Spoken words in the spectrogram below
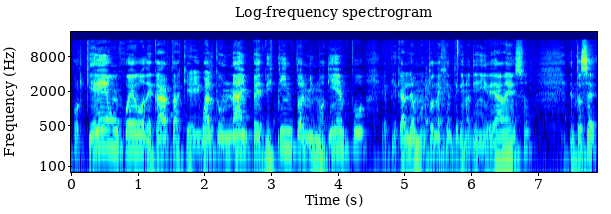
porque es un juego de cartas que igual que un naipe es distinto al mismo tiempo, explicarle a un montón de gente que no tiene idea de eso. Entonces,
